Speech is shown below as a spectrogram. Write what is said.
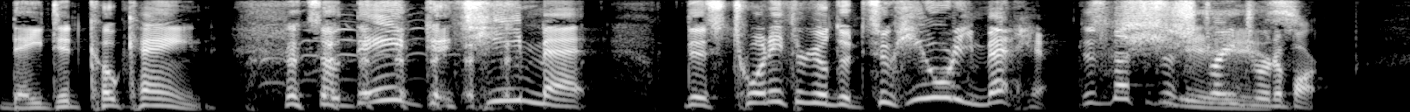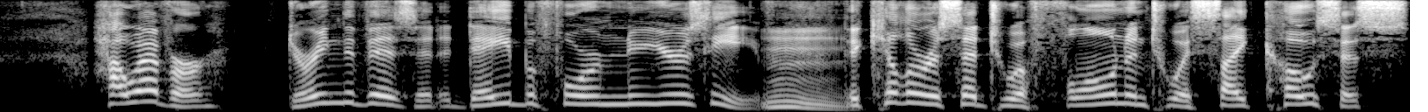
they did cocaine. So they he met this 23 year old dude. So he already met him. This is not just a stranger at a bar. However, during the visit, a day before New Year's Eve, hmm. the killer is said to have flown into a psychosis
